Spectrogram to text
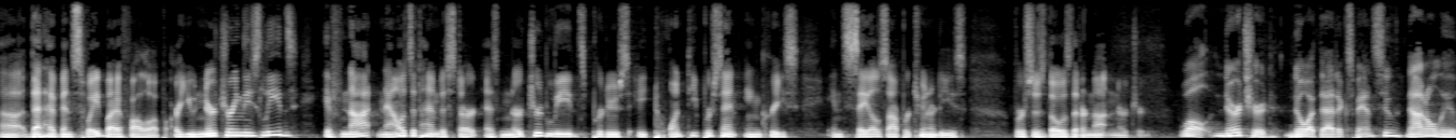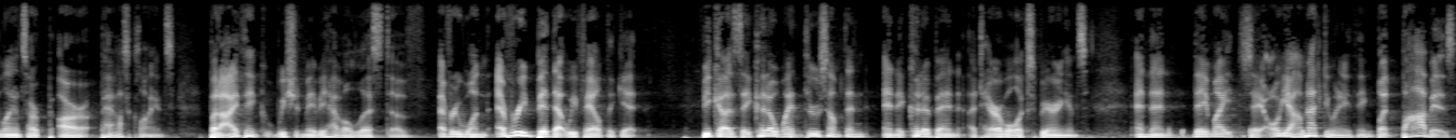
uh, that have been swayed by a follow up. Are you nurturing these leads? If not, now is the time to start, as nurtured leads produce a 20% increase in sales opportunities versus those that are not nurtured. Well, nurtured, know what that expands to? Not only Lance our our past clients, but I think we should maybe have a list of everyone every bid that we failed to get because they could have went through something and it could have been a terrible experience. And then they might say, "Oh yeah, I'm not doing anything, but Bob is."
